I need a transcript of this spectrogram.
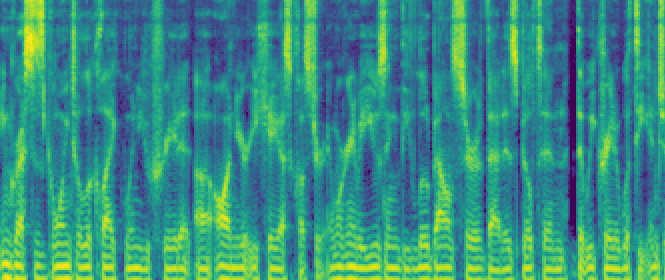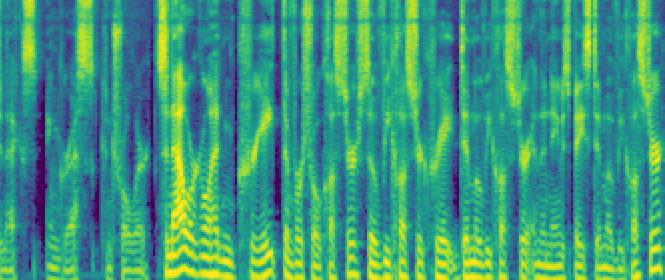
ingress is going to look like when you create it uh, on your EKS cluster. And we're going to be using the load balancer that is built in that we created with the Nginx ingress controller. So now we're going to go ahead and create the virtual cluster. So vcluster create demo vcluster in the namespace demo vcluster.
